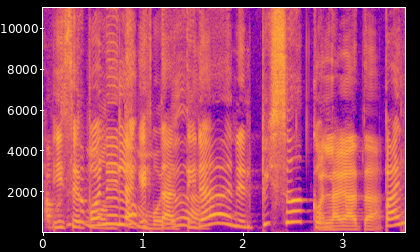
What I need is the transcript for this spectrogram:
Ah, y pusiste se pone la que está boluda. tirada en el piso con, Con la gata. Pálida.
